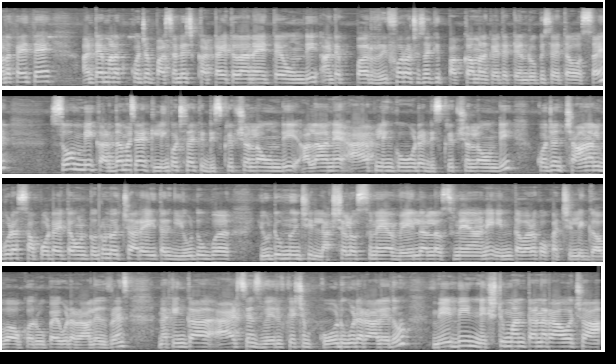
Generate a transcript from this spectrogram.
మనకైతే అంటే మనకు కొంచెం పర్సంటేజ్ కట్ అవుతుందని అయితే ఉంది. అంటే పర్ రిఫర్ వచ్చేసరికి పక్కా మనకైతే టెన్ రూపీస్ అయితే వస్తాయి. సో మీకు అర్థమైన లింక్ వచ్చేసరికి డిస్క్రిప్షన్లో ఉంది. అలానే యాప్ లింక్ కూడా డిస్క్రిప్షన్లో ఉంది. కొంచెం ఛానల్ కూడా సపోర్ట్ అయితే ఉంటుంది. వచ్చారే ఇతనికి యూట్యూబ్ యూట్యూబ్ నుంచి లక్షలు వస్తున్నాయా వేలల్లో వస్తున్నాయా అని ఇంతవరకు ఒక చిల్లి గవ్వ ఒక రూపాయి కూడా రాలేదు ఫ్రెండ్స్ నాకు ఇంకా యాడ్సెన్స్ వెరిఫికేషన్ కోడ్ కూడా రాలేదు. మేబీ నెక్స్ట్ మంత్ అన్న రావచ్చు ఆ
